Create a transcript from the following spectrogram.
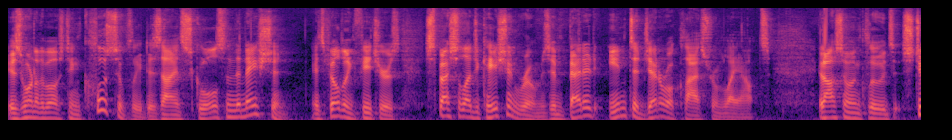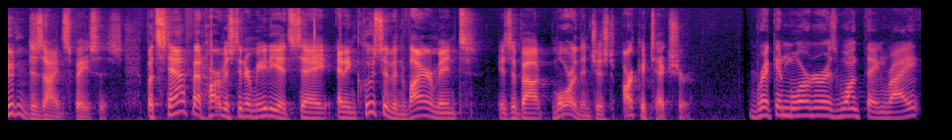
is one of the most inclusively designed schools in the nation. Its building features special education rooms embedded into general classroom layouts. It also includes student design spaces. But staff at Harvest Intermediate say an inclusive environment is about more than just architecture. Brick and mortar is one thing, right?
